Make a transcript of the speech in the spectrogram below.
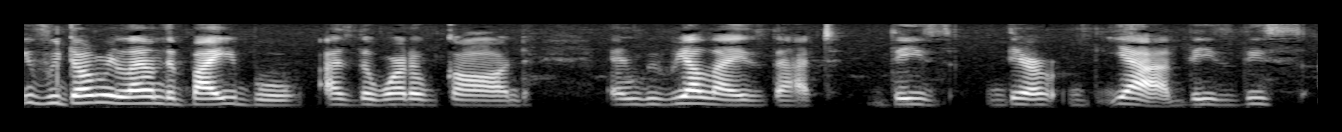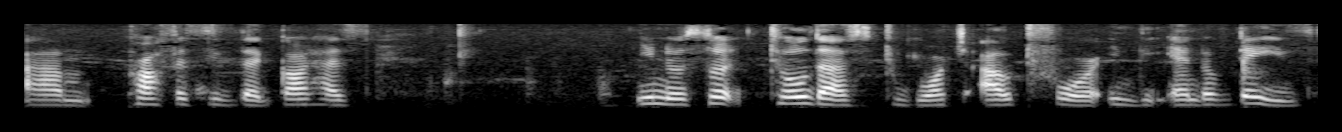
if we don't rely on the bible as the word of god and we realize that there's there yeah there's these um, prophecies that god has you know, so told us to watch out for in the end of days.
